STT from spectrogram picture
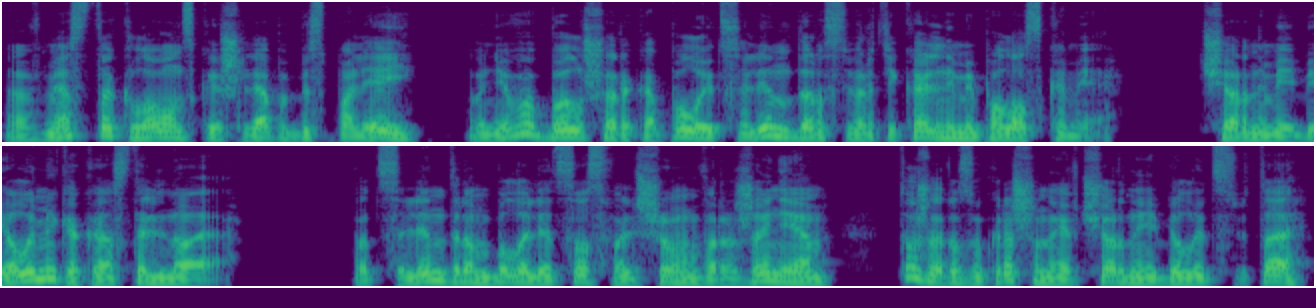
Вместо клоунской шляпы без полей у него был широкополый цилиндр с вертикальными полосками, черными и белыми, как и остальное. Под цилиндром было лицо с фальшивым выражением, тоже разукрашенное в черные и белые цвета.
